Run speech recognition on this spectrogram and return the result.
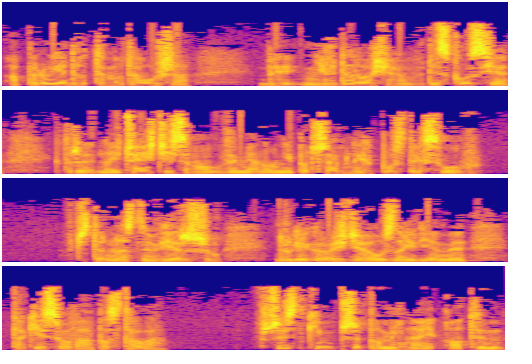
Apeluje do Tymoteusza, by nie wdawał się w dyskusje, które najczęściej są wymianą niepotrzebnych, pustych słów. W czternastym wierszu drugiego rozdziału znajdziemy takie słowa apostoła. Wszystkim przypominaj o tym,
